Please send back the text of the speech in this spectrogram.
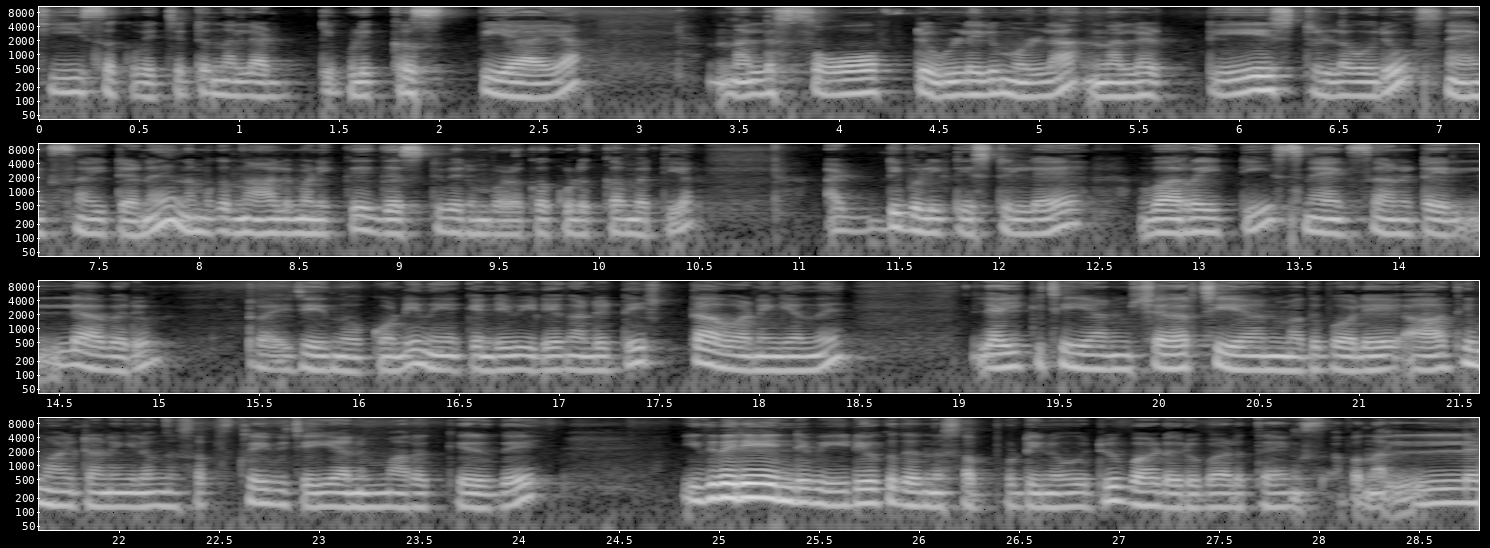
ചീസൊക്കെ വെച്ചിട്ട് നല്ല അടിപൊളി ക്രിസ്പിയായ നല്ല സോഫ്റ്റ് ഉള്ളിലുമുള്ള നല്ല ടേസ്റ്റുള്ള ഒരു സ്നാക്സ് ആയിട്ടാണ് നമുക്ക് നാല് മണിക്ക് ഗസ്റ്റ് വരുമ്പോഴൊക്കെ കൊടുക്കാൻ പറ്റിയ അടിപൊളി ടേസ്റ്റുള്ള വെറൈറ്റി സ്നാക്സാണ് കേട്ടോ എല്ലാവരും ട്രൈ ചെയ്ത് നോക്കൊണ്ടി. നിങ്ങൾക്ക് എന്റെ വീഡിയോ കണ്ടിട്ട് ഇഷ്ടമാവുകയാണെങ്കിൽ ഒന്ന് ലൈക്ക് ചെയ്യാനും ഷെയർ ചെയ്യാനും അതുപോലെ ആദ്യമായിട്ടാണെങ്കിലും ഒന്ന് സബ്സ്ക്രൈബ് ചെയ്യാനും മറക്കരുത്. ഇതുവരെ എന്റെ വീഡിയോക്ക് തന്ന സപ്പോർട്ടിന് ഒരുപാട് ഒരുപാട് താങ്ക്സ് അപ്പോൾ നല്ല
